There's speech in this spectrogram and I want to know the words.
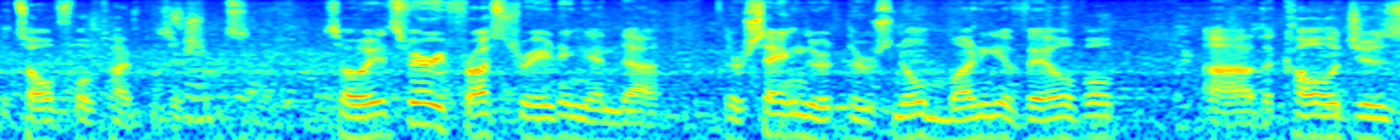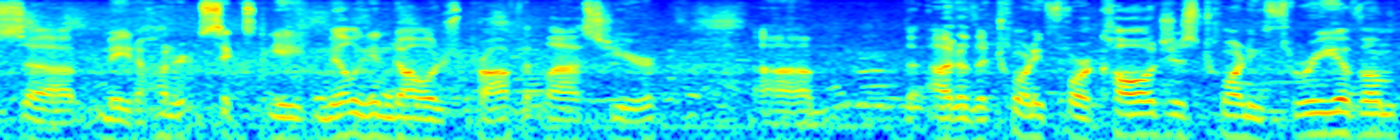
It's all full-time positions. So it's very frustrating, and uh, they're saying there, there's no money available. Uh, the colleges uh, made $168 million profit last year. Um, the, out of the 24 colleges, 23 of them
